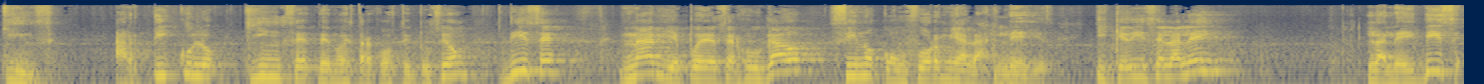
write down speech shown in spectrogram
15. Artículo 15 de nuestra Constitución dice, nadie puede ser juzgado sino conforme a las leyes. ¿Y qué dice la ley? La ley dice,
